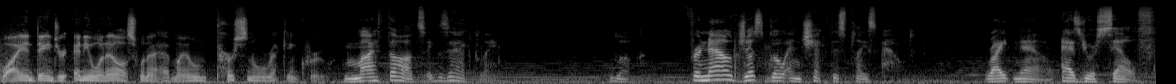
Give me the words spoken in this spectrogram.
Why endanger anyone else when I have my own personal wrecking crew? My thoughts, exactly. Look, for now, just go and check this place out. Right now, as yourself.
